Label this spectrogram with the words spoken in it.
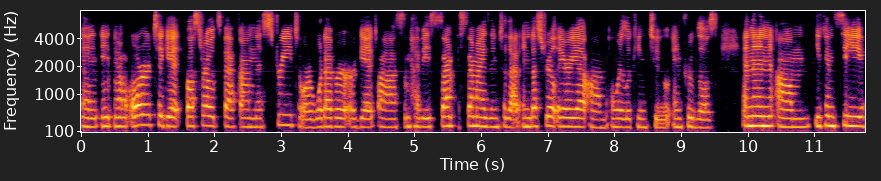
and in, order to get bus routes back on the street or whatever, or get uh, some heavy sem semis into that industrial area, um, we're looking to improve those. And then um, you can see,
